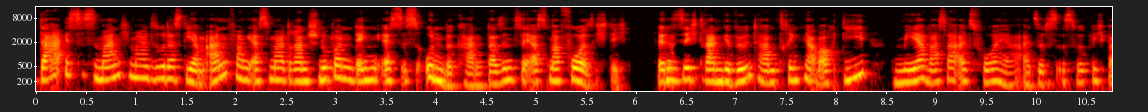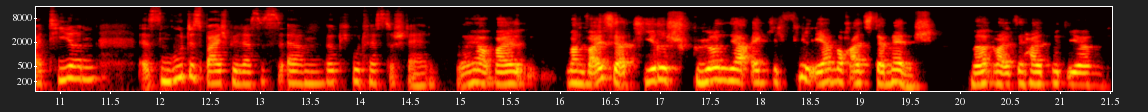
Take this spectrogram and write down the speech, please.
Da ist es manchmal so, dass die am Anfang erstmal dran schnuppern und denken, es ist unbekannt. Da sind sie erstmal vorsichtig. Wenn sie sich dran gewöhnt haben, trinken aber auch die mehr Wasser als vorher. Also das ist wirklich bei Tieren ist ein gutes Beispiel. Das ist ähm, wirklich gut festzustellen. Naja, weil man weiß ja, Tiere spüren ja eigentlich viel eher noch als der Mensch, ne? weil sie halt mit ihren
